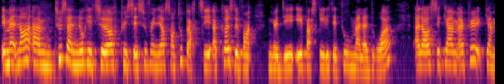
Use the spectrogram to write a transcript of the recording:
Et maintenant, euh, toute sa nourriture puis ses souvenirs sont tout partis à cause de vendredi et parce qu'il était tout maladroit. Alors, c'est comme un peu comme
